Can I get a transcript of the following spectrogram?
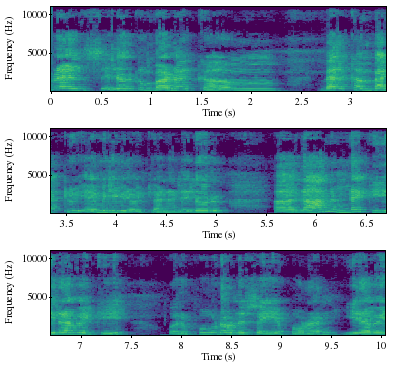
ஃப்ரெண்ட்ஸ் எல்லோருக்கும் வணக்கம். Welcome back to Emily Vino channel எல்லோரும் நான் இன்றைக்கு இரவைக்கு ஒரு ஃபுட் ஒன்று செய்ய போகிறேன் இரவை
